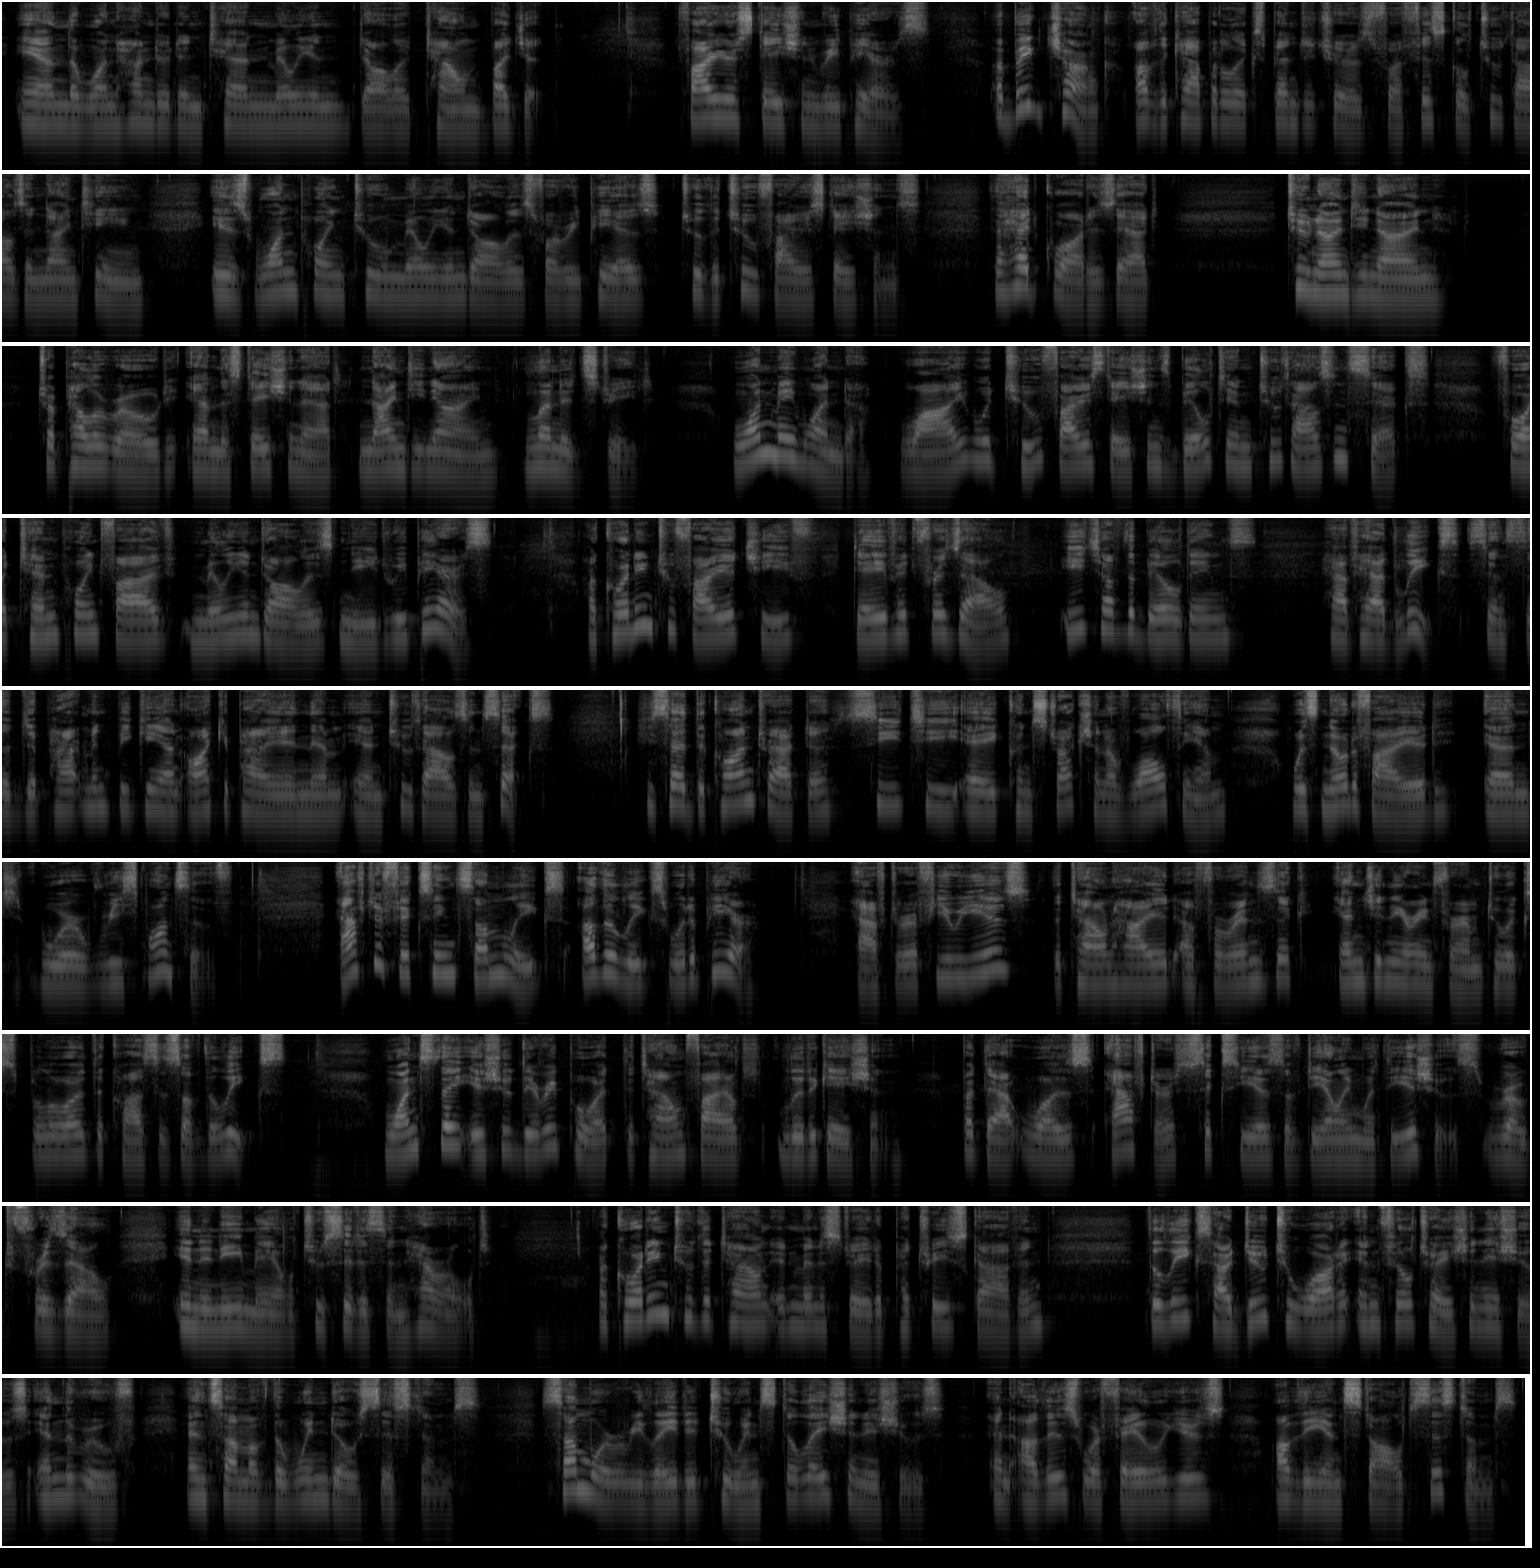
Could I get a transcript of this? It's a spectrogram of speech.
and the $110 million town budget. Fire station repairs. A big chunk of the capital expenditures for fiscal 2019 is $1.2 million for repairs to the two fire stations. The headquarters at 299 Trapelo Road and the station at 99 Leonard Street. One may wonder why would two fire stations built in 2006 for $10.5 million need repairs? According to Fire Chief David Frizzell, each of the buildings have had leaks since the department began occupying them in 2006. He said the contractor, CTA Construction of Waltham, was notified and were responsive. After fixing some leaks, other leaks would appear. After a few years, the town hired a forensic engineering firm to explore the causes of the leaks. Once they issued their report, the town filed litigation, but that was after six years of dealing with the issues, wrote Frizzell in an email to Citizen Herald. According to the town administrator, Patrice Garvin, the leaks are due to water infiltration issues in the roof and some of the window systems. Some were related to installation issues, and others were failures of the installed systems.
